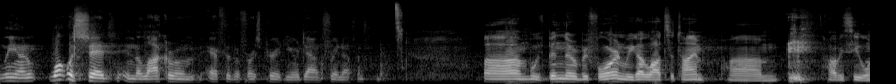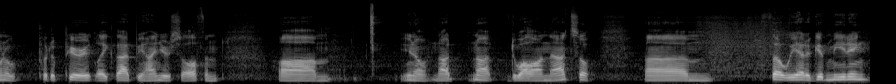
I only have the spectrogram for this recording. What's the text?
Leon, what was said in the locker room after the first period? You were down three nothing. Um, we've been there before and we got lots of time. Um, obviously you want to put a period like that behind yourself and, um, you know, not, not dwell on that. So, um, thought we had a good meeting,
